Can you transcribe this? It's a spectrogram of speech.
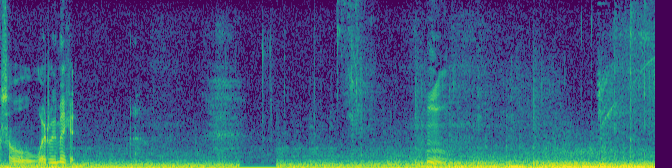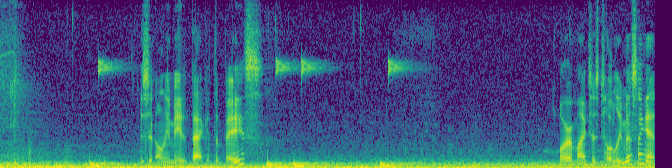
So, where do we make it? Hmm. Is it only made it back at the base? Or am I just totally missing it?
